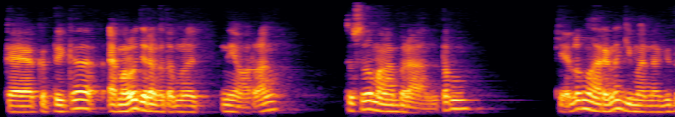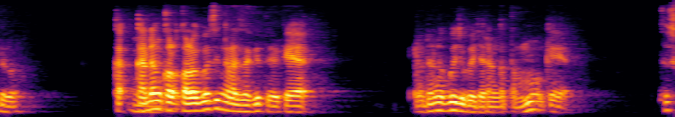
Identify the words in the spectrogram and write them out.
Kayak ketika emang lu jarang ketemu nih orang, terus lu malah berantem, kayak lu ngelarinnya gimana gitu loh. Ka- Hmm. Kadang kalau kalau gue sih ngerasa gitu ya, kayak ya udahlah gue juga jarang ketemu, kayak terus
